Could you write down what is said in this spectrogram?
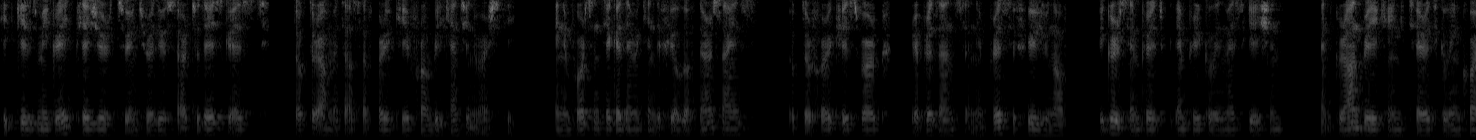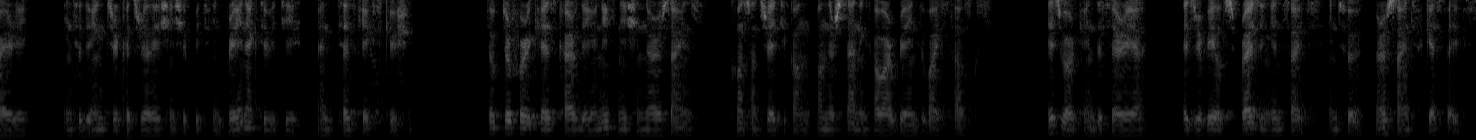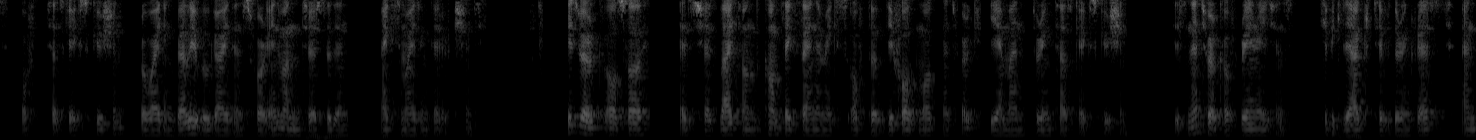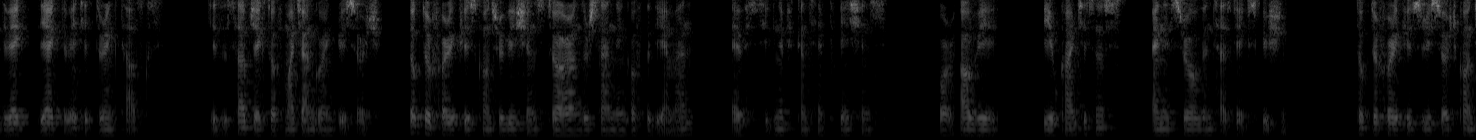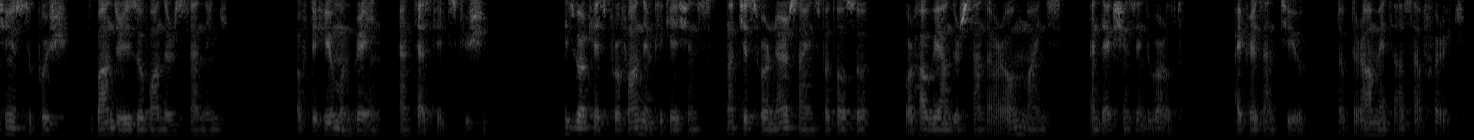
It gives me great pleasure to introduce our today's guest, Dr. Ahmet Ausaf from Bilkent University. An important academic in the field of neuroscience, Dr. Farooqui's work represents an impressive fusion of vigorous empirical investigation and groundbreaking theoretical inquiry into the intricate relationship between brain activity and task execution. Dr. Farooqui has carved a unique niche in neuroscience, concentrating on understanding how our brain divides tasks. His work in this area has revealed surprising insights into neuroscientific aspects of task execution, providing valuable guidance for anyone interested in maximizing their efficiency. His work also has shed light on the complex dynamics of the default mode network DMN during task execution. This network of brain regions, typically active during rest and deactivated during tasks, is the subject of much ongoing research. Dr. Farooqui's contributions to our understanding of the DMN have significant implications for how we view consciousness and its role in task execution. Dr. Farooqui's research continues to push the boundaries of understanding of the human brain and task execution. His work has profound implications not just for neuroscience but also for how we understand our own minds and actions in the world. I present to you Dr. Ahmet Ausaf Farooqui.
